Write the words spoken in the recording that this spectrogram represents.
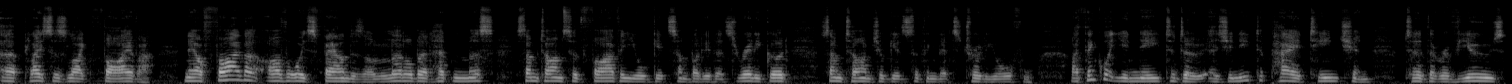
uh, places like Fiverr. Now, Fiverr I've always found is a little bit hit and miss. Sometimes with Fiverr you'll get somebody that's really good. Sometimes you'll get something that's truly awful. I think what you need to do is you need to pay attention to the reviews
